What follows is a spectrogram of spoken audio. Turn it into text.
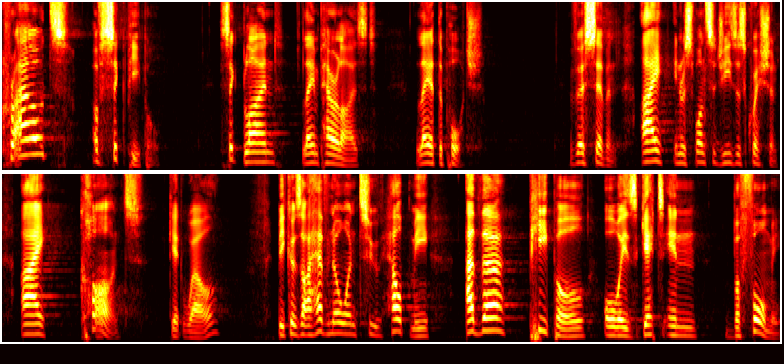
Crowds of sick people, sick, blind, lame, paralyzed, lay at the porch. Verse 7 I, in response to Jesus' question, I can't get well because I have no one to help me. Other people always get in before me.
